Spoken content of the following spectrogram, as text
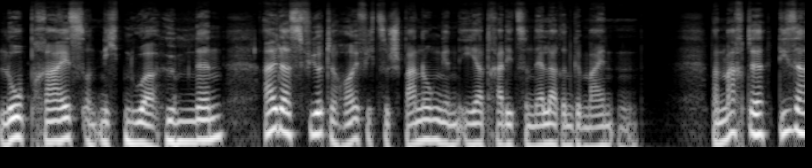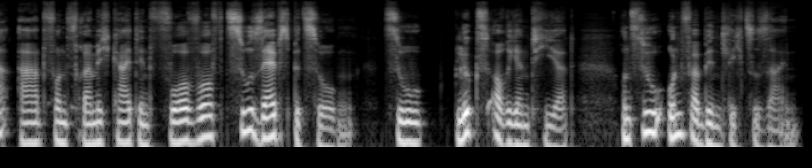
Lobpreis und nicht nur Hymnen, all das führte häufig zu Spannungen in eher traditionelleren Gemeinden. Man machte dieser Art von Frömmigkeit den Vorwurf, zu selbstbezogen, zu glücksorientiert und zu unverbindlich zu sein.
